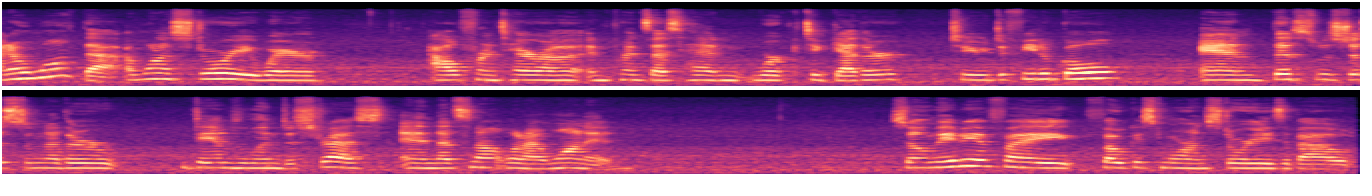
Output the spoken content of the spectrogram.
I don't want that. I want a story where Al Frontera and Princess Hen work together to defeat a goal, and this was just another damsel in distress, and that's not what I wanted. So maybe if I focused more on stories about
